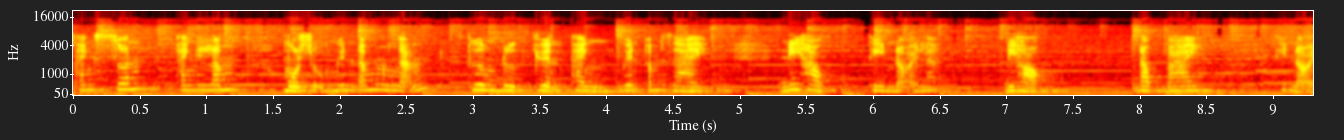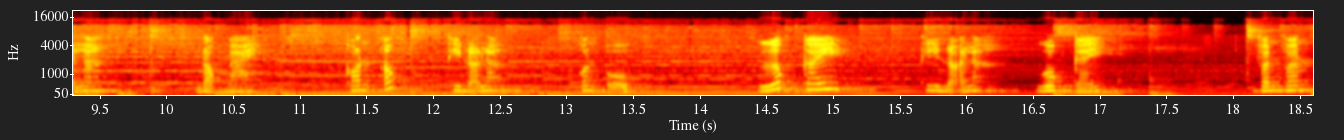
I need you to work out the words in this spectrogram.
Thanh Xuân, Thanh Lâm, một số nguyên âm ngắn thường được chuyển thành nguyên âm dài. Đi học thì nói là đi học, đọc bài thì nói là đọc bài, con ốc thì nói là con ốc, gốc cây thì nói là gốc cây, vân vân.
